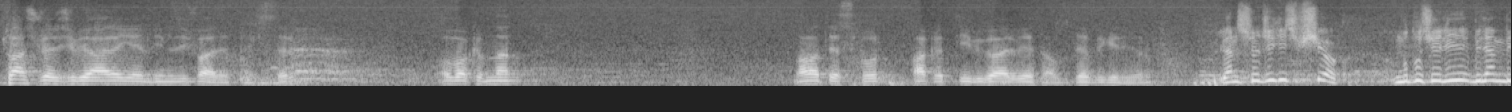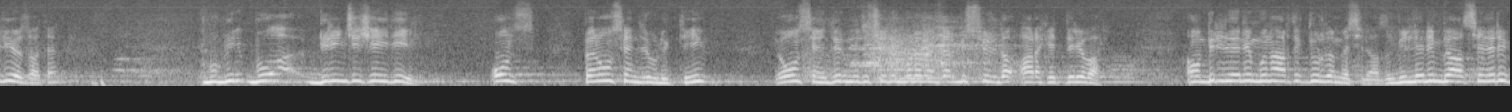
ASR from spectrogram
utanç verici bir hale geldiğimizi ifade etmek isterim. O bakımdan Malatya Spor hak ettiği bir galibiyet aldı. Tebrik ediyorum. Yani söyleyecek hiçbir şey yok. Mutlu Çelik'i bilen biliyor zaten. Bu, bir- bu birinci şey değil. 10, ben 10 senedir bu ligdeyim. E 10 senedir Mutlu Çelik'in buna benzer bir sürü de hareketleri var. Ama birilerinin buna artık dur demesi lazım. Birilerinin bazı şeyleri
